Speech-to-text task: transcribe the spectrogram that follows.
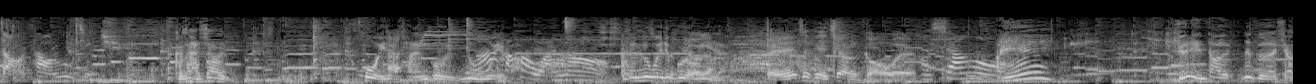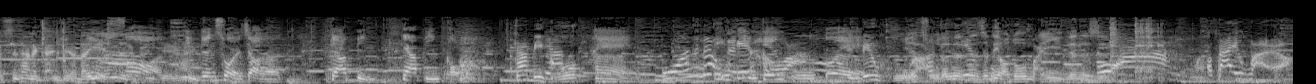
道，才好入进去。可是还是要和一下才能够入味吧？好好玩哦。这入味就不容易了。哎，这可以这样搞哎。好香哦。哎。有点到那个小吃摊的感觉，到夜市的感觉。饼边错也叫了加饼加饼狗，虾饼狗，哎，哇，那个顶边边糊，对，顶边糊啊，煮的真是料多满意，真的是。哇，好大一碗啊！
